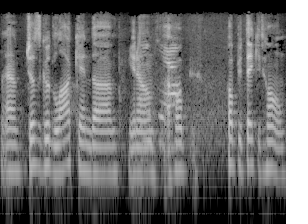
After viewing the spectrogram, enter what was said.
no, uh, just good luck, and um, you know, you. I hope hope you take it home.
